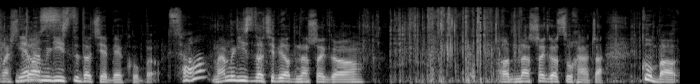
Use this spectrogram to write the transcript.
Właśnie ja do... mam list do ciebie, Kubo. Co? Mam list do ciebie od naszego od naszego słuchacza. Kubo,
